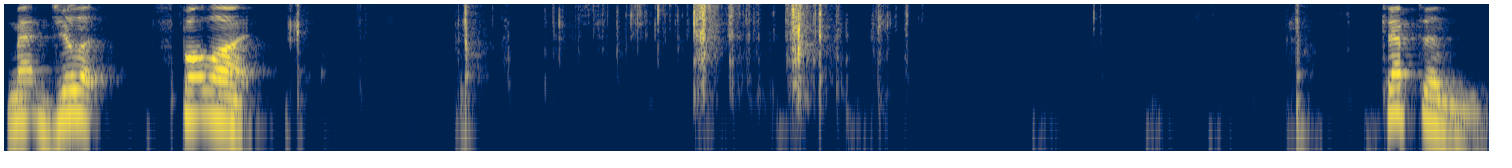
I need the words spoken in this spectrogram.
Matt Gillett, Spotlight. Captain.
